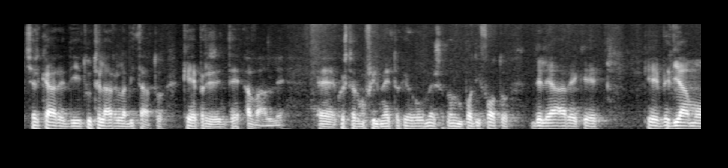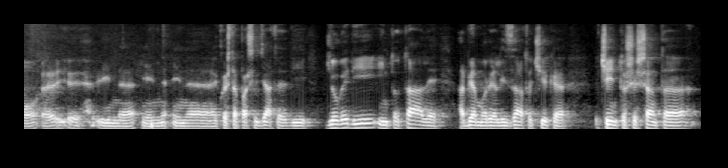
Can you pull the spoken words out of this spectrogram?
cercare di tutelare l'abitato che è presente a valle. Eh, questo era un filmetto che ho messo con un po' di foto delle aree che, che vediamo eh, in, in, in eh, questa passeggiata di giovedì. In totale abbiamo realizzato circa 160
